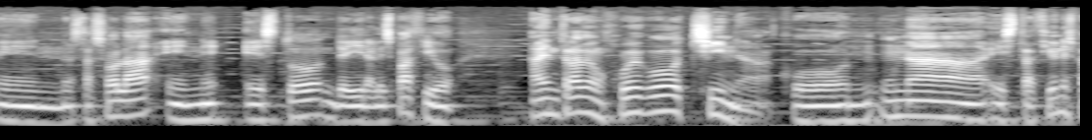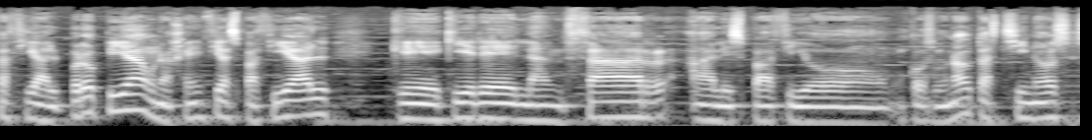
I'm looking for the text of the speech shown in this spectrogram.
en, no está sola en esto de ir al espacio. Ha entrado en juego China con una estación espacial propia, una agencia espacial que quiere lanzar al espacio cosmonautas chinos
